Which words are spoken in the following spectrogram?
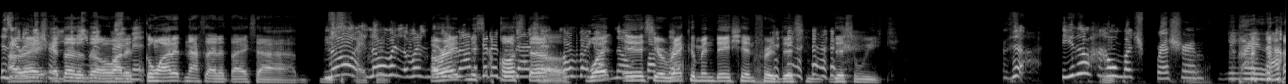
It's gonna Alright, be short. ito, ito, can even kung time warit, it. kung warit, nasa ano tayo sa No, no, pageant. we're, we're, All not Miss gonna do that Acosta, shit. Uh, Oh What god, no, is your that. recommendation for this this week? You know how much pressure I'm feeling right now?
